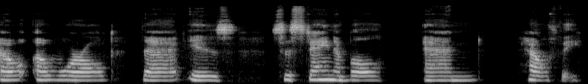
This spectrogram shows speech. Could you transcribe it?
a, a world that is sustainable and healthy.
